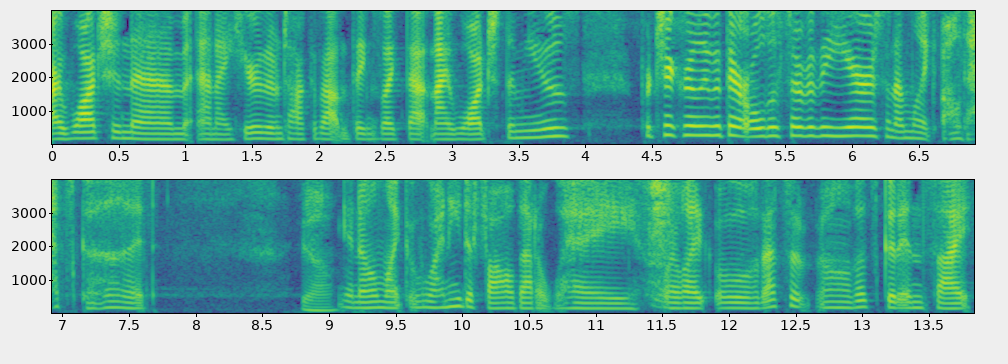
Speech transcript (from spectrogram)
I watch in them and I hear them talk about and things like that and I watch them use particularly with their oldest over the years and I'm like oh that's good. Yeah. you know i'm like oh i need to file that away. Or like oh that's a oh that's good insight.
